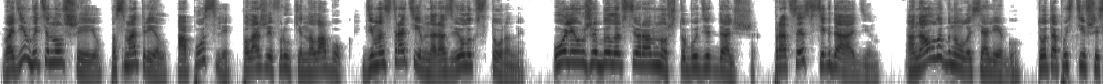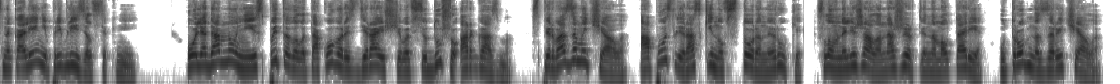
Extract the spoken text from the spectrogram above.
Вадим вытянул шею, посмотрел, а после, положив руки на лобок, демонстративно развел их в стороны. Оле уже было все равно, что будет дальше. Процесс всегда один. Она улыбнулась Олегу. Тот, опустившись на колени, приблизился к ней. Оля давно не испытывала такого раздирающего всю душу оргазма. Сперва замычала, а после, раскинув в стороны руки, словно лежала на жертвенном алтаре, утробно зарычала.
